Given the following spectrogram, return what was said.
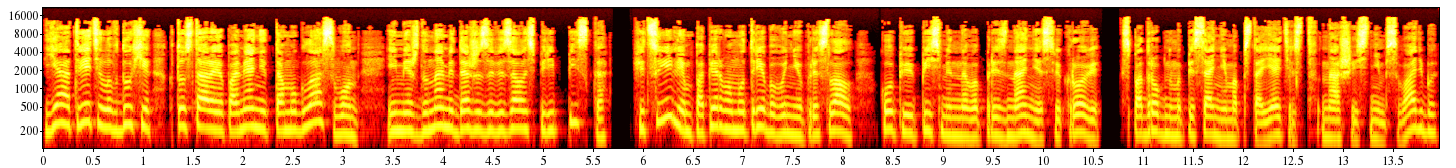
Я ответила в духе «кто старое помянет, тому глаз вон», и между нами даже завязалась переписка. Фицуильям по первому требованию прислал копию письменного признания свекрови с подробным описанием обстоятельств нашей с ним свадьбы,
